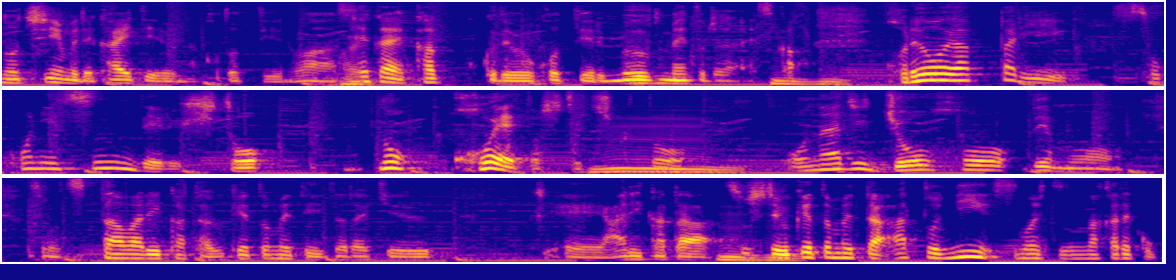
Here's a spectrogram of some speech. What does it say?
のチームで書いているようなことっていうのは、い世界各国で起こっているムーブメントじゃないですか。これをやっぱりそこに住んでいる人の声として聞くと、うん同じ情報でもその伝わり方受け止めていただける、えーあり方、うんそして受け止めた後にその人の中でこ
